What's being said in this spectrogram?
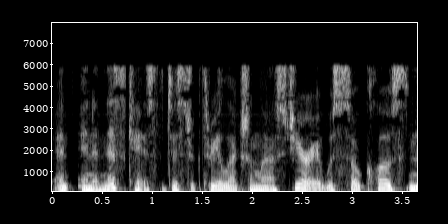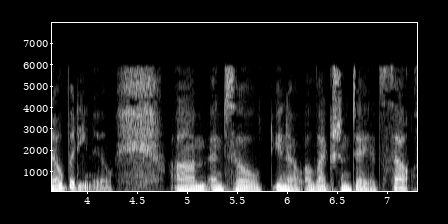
And, and in this case, the District 3 election last year, it was so close, nobody knew um, until, you know, election day itself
